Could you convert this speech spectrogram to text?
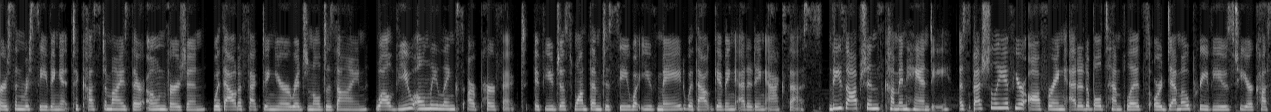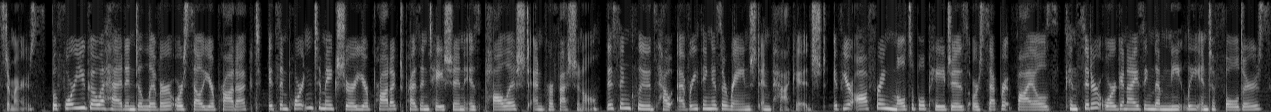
person receiving it to customize their own version without affecting your original design, while view-only links are perfect if you just want them to see what you've made without giving editing access. These options come in handy, especially if you're offering editable templates or demo previews to your customers. Before you go ahead and deliver or sell your product, it's important to make sure your product presentation is polished and professional. This includes how everything is arranged and packaged. If you're offering multiple pages or separate files, consider organizing them neatly into folders,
